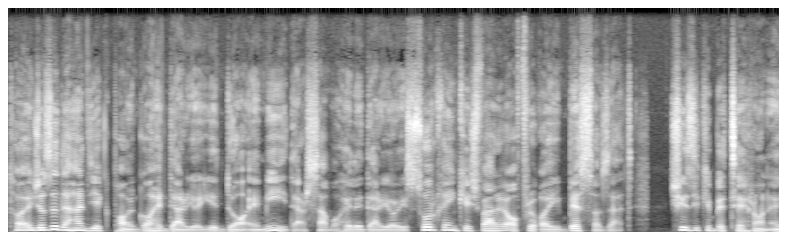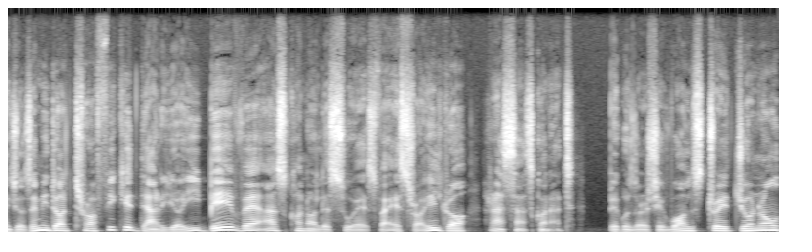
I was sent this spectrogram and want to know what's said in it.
تا اجازه دهد یک پایگاه دریایی دائمی در سواحل دریای سرخ این کشور آفریقایی بسازد. چیزی که به تهران اجازه می‌داد ترافیک دریایی به و از کانال سوئز و اسرائیل را رصد کند. به گزارش وال استریت جورنال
